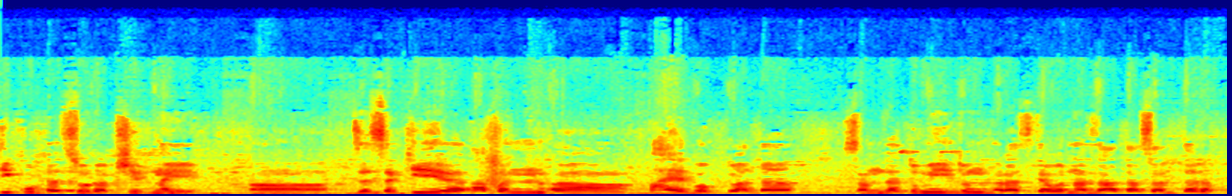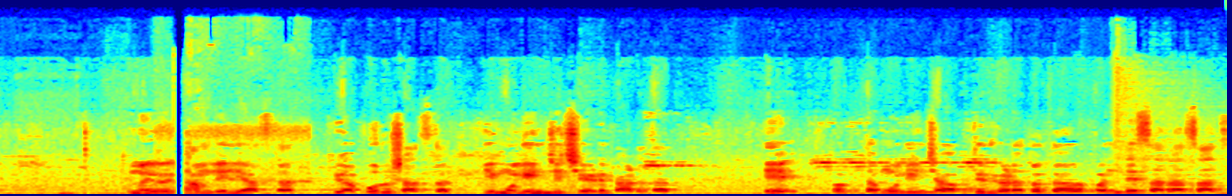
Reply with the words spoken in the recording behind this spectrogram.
ती कुठंच सुरक्षित नाही आहे जसं की आपण बाहेर बघतो. आता समजा तुम्ही इथून रस्त्यावरनं जात असाल तर तुम्ही थांबलेली असतात किंवा पुरुष असतात की मुलींची छेड काढतात. हे फक्त मुलींच्या बाबतीत घडत होतं पण ते सर्रास आज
